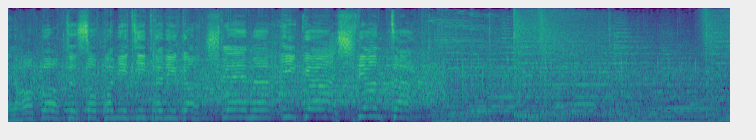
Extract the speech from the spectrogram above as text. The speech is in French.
Elle remporte son premier titre du Grand Iga Swiatek.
